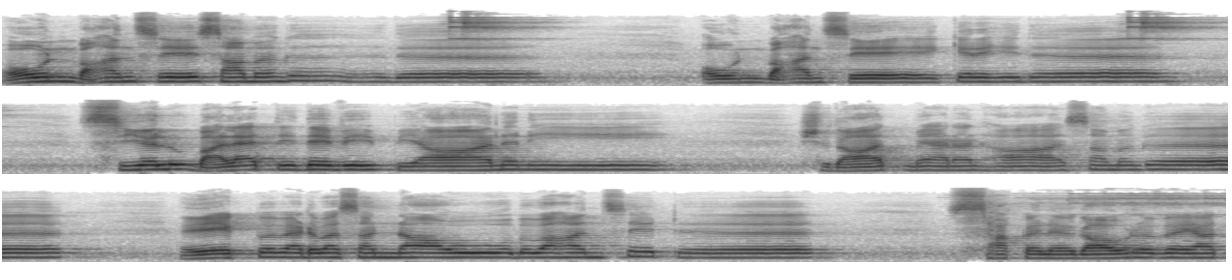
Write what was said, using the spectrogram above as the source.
ඔවුන් වහන්සේ සමගද? ඔවුන් වහන්සේ කෙරෙහිද? සියලු බලඇති දෙවි පියාණනී ශුදාත්මයණන් හා සමග ඒක්ව වැඩවසන්නා වූ ඔබ වහන්සේට සකල ගෞරවයත්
